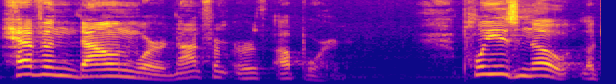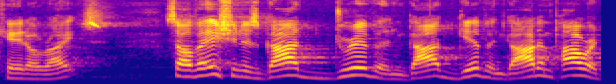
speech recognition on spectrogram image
heaven downward, not from earth upward. Please note, Lucado writes, salvation is God driven, God given, God empowered,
